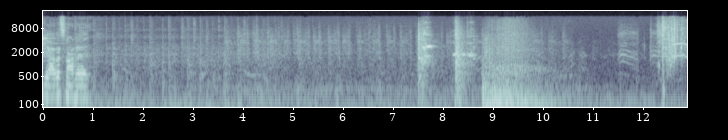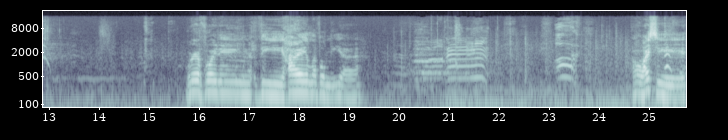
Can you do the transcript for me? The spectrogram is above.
Yeah, that's not it. We're avoiding the high level Nea. Oh, I see.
